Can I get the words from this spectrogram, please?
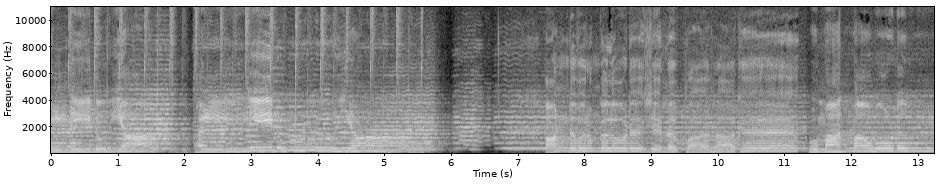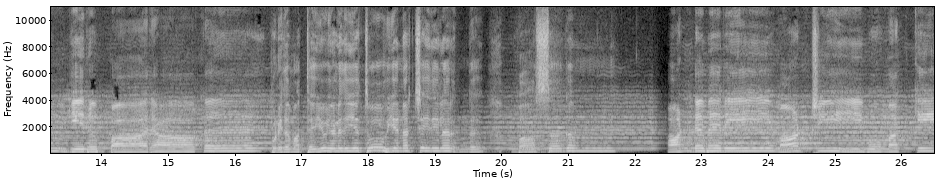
அல்லேலூயா அல்லேலூயா. ஆண்டவர் உங்களோடு இருப்பாராக. உமான்மாவோடும் இருப்பாராக. புனித மத்தேயு எழுதிய தூய நற்செய்தியிலிருந்து வாசகம். ஆண்டவரே மாட்சி உமக்கே.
